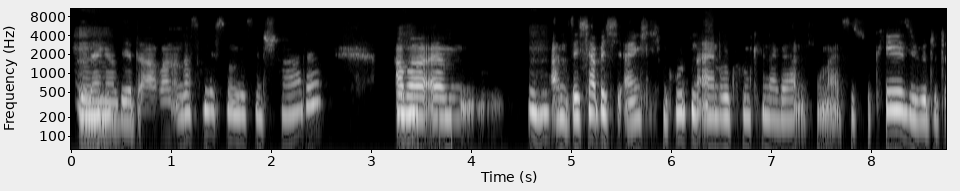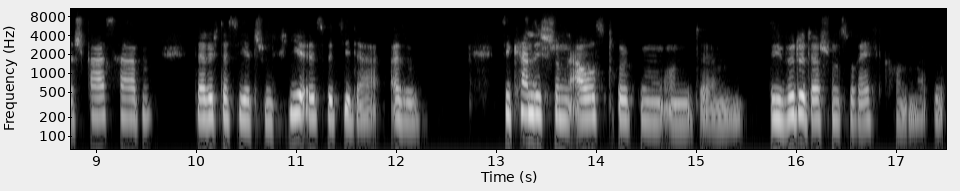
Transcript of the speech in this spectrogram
je mhm. länger wir da waren. Und das fand ich so ein bisschen schade. Aber mhm. ähm, Mhm. An sich habe ich eigentlich einen guten Eindruck vom Kindergarten. Ich meine, es ist okay, sie würde da Spaß haben. Dadurch, dass sie jetzt schon vier ist, wird sie da, also sie kann sich schon ausdrücken und ähm, sie würde da schon zurechtkommen. Also,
